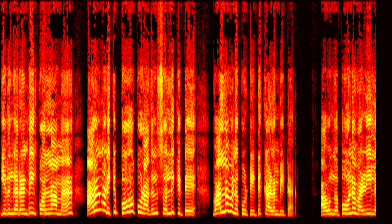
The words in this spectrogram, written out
இதுங்க ரெண்டையும் கொல்லாம அரண்மனைக்கு போகக்கூடாதுன்னு சொல்லிக்கிட்டே வல்லவனை கூட்டிட்டு கிளம்பிட்டார். அவங்க போன வழியில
